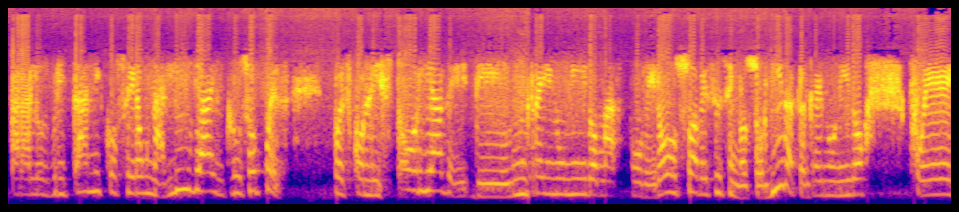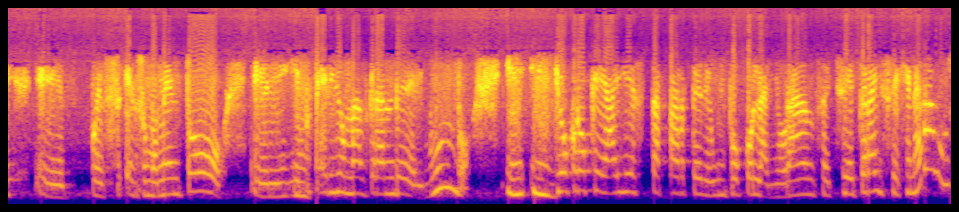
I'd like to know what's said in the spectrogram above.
para los británicos era una liga, incluso pues pues con la historia de, de, un Reino Unido más poderoso, a veces se nos olvida que el Reino Unido fue eh, pues en su momento el imperio más grande del mundo. Y, y, yo creo que hay esta parte de un poco la añoranza etcétera y se genera un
